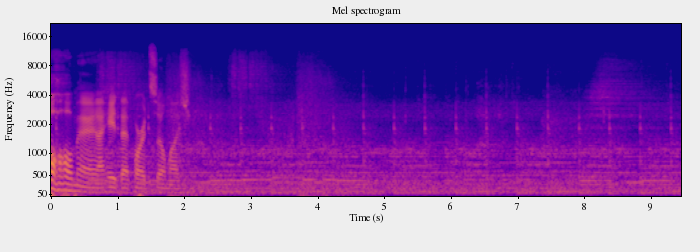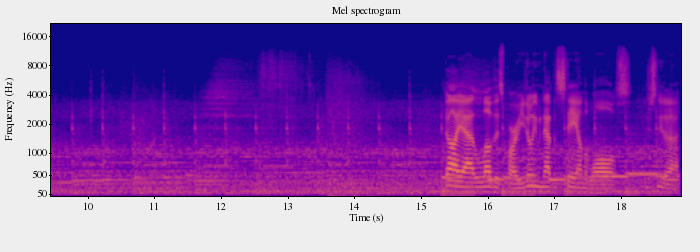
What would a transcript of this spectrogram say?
Oh man, I hate that part so much. Oh yeah, I love this part. You don't even have to stay on the walls. You just need to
